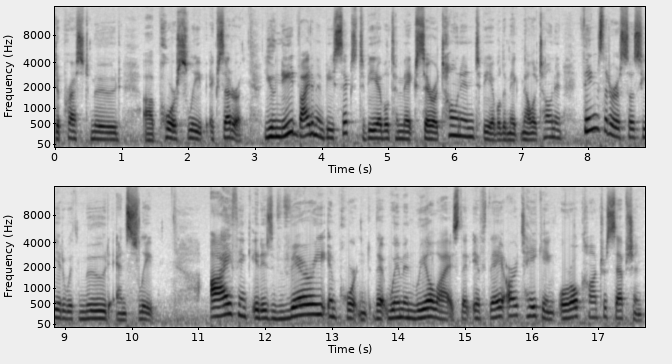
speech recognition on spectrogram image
depressed mood, uh, poor sleep, etc. You need vitamin B6 to be able to make serotonin, to be able to make melatonin, things that are associated with mood and sleep. I think it is very important that women realize that if they are taking oral contraception,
